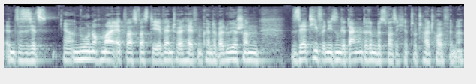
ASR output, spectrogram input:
Das ist jetzt Ja. nur noch mal etwas, was dir eventuell helfen könnte, weil du ja schon sehr tief in diesen Gedanken drin bist, was ich ja total toll finde.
